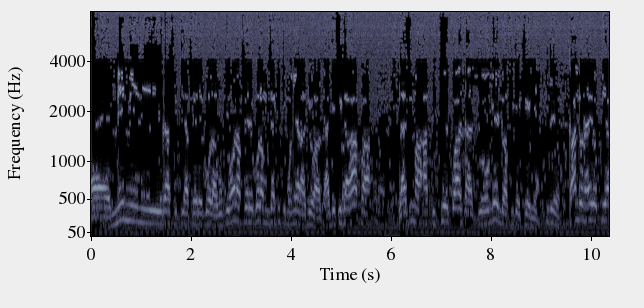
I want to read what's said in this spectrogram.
Eh, mimi ni rafiki ya Feregola. Ukiona Feregola mzee kiti mwenyewe anajua, akifika hapa lazima apitie kwanza, tuongee ndio afike Kenya. Kando na hiyo pia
